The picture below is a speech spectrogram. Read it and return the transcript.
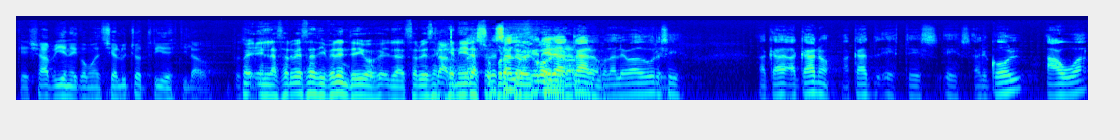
que ya viene, como decía Lucho, tridestilado. Entonces, En la cerveza es diferente, digo, la cerveza Claro, genera la su propio lo alcohol. genera, claro, con la levadura, sí. Acá, acá no, acá este es, es alcohol, agua,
